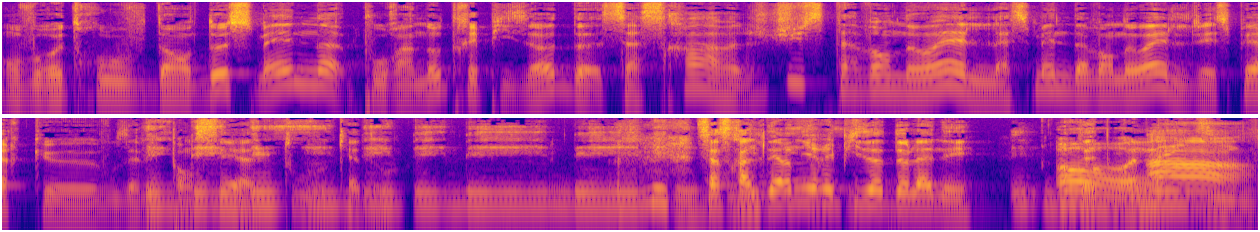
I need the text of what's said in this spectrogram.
On vous retrouve dans deux semaines pour un autre épisode. Ça sera juste avant Noël, la semaine d'avant Noël. J'espère que vous avez pensé à tous vos cadeaux. Ça sera le dernier épisode de l'année. Oh, nice. Ah,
